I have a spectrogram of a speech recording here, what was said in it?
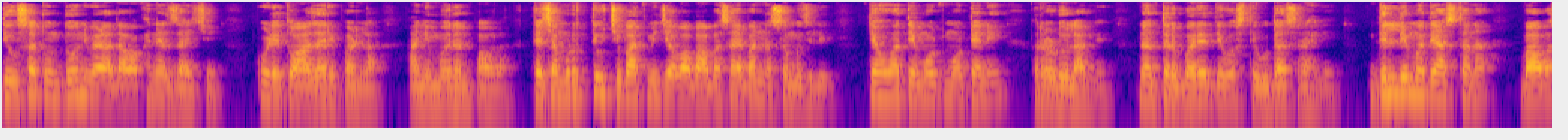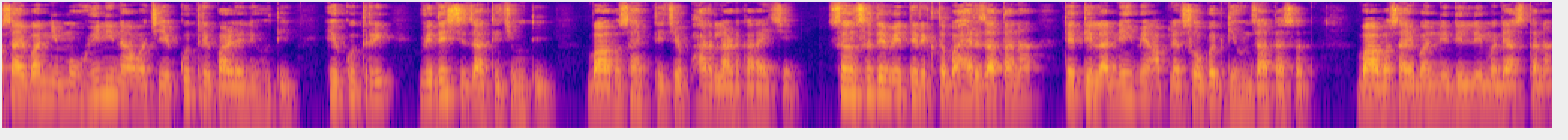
दिवसातून दोन वेळा दवाखान्यात जायचे. पुढे तो आजारी पडला आणि मरण पावला. त्याच्या मृत्यूची बातमी जेव्हा बाबासाहेबांना समजली तेव्हा ते मोठमोठ्याने रडू लागले. नंतर बरेच दिवस ते उदास राहिले. दिल्लीमध्ये असताना बाबासाहेबांनी मोहिनी नावाची एक कुत्री पाळलेली होती. ही कुत्री विदेशी जातीची होती. बाबासाहेब तिचे फार लाड करायचे. संसदेव्यतिरिक्त बाहेर जाताना ते तिला नेहमी आपल्यासोबत घेऊन जात असत. बाबासाहेबांनी दिल्लीमध्ये असताना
